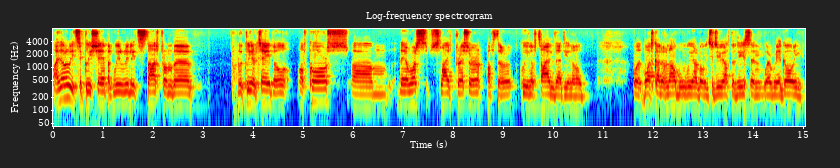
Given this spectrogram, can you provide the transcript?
I don't know, it's a cliche, but we really start from the from the clear table of course, um, there was slight pressure after Queen of Time that you know what, what kind of an album we are going to do after this and where we are going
